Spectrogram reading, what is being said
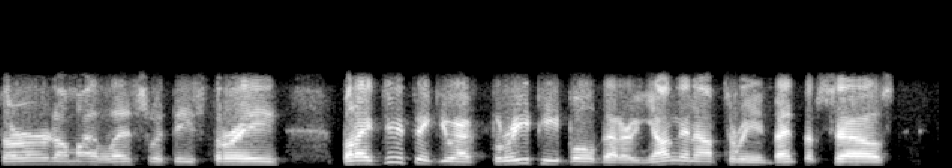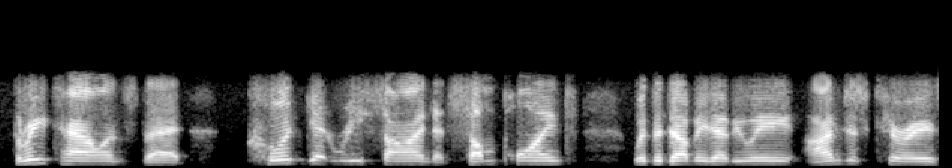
third on my list with these three, but I do think you have three people that are young enough to reinvent themselves, three talents that could get re-signed at some point with the WWE. I'm just curious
